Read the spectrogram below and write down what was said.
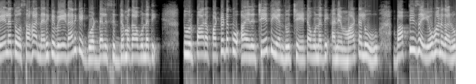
వేళతో సహా నరికి వేయడానికి గొడ్డలి సిద్ధముగా ఉన్నది. తూర్పార పట్టుటకు ఆయన చేతి ఎందు చేట ఉన్నది అనే మాటలు బాప్తీజ యోహన్ గారు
